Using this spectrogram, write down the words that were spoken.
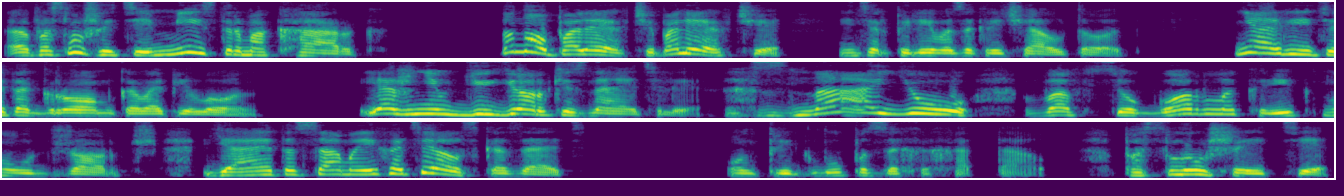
Послушайте, мистер Макхарк». «Ну-ну, полегче, полегче», — нетерпеливо закричал тот. «Не орите так громко», — вопил он. Я же не в Нью-Йорке, знаете ли». «Знаю!» — во все горло крикнул Джордж. «Я это самое и хотел сказать». Он приглупо захохотал. «Послушайте,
